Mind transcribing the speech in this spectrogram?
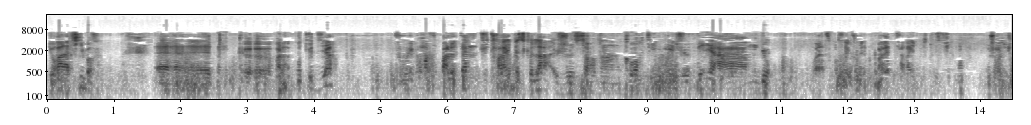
il y aura la fibre. Euh, donc euh, voilà, pour tout dire, je voulais commencer par le thème du travail parce que là, je sors d'un coworking et je vais à mon bureau. Voilà, c'est pour ça que je voulais parler de travail plus spécifiquement aujourd'hui.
